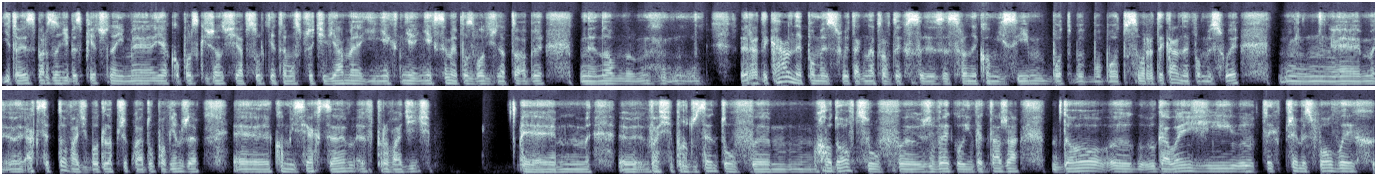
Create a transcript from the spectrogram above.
I to jest bardzo niebezpieczne i my jako polski rząd się absolutnie temu sprzeciwiamy i nie, nie, nie chcemy pozwolić na to, aby no, radykalne pomysły tak naprawdę ze strony komisji, bo, bo, bo to są radykalne pomysły, mm, akceptować, bo dla przykładu powiem, że e, komisja chce wprowadzić właśnie producentów, hodowców e, żywego inwentarza do e, gałęzi tych przemysłowych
